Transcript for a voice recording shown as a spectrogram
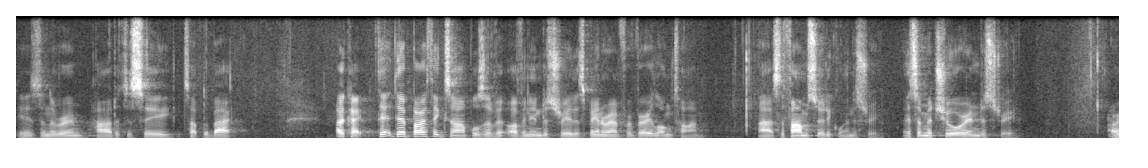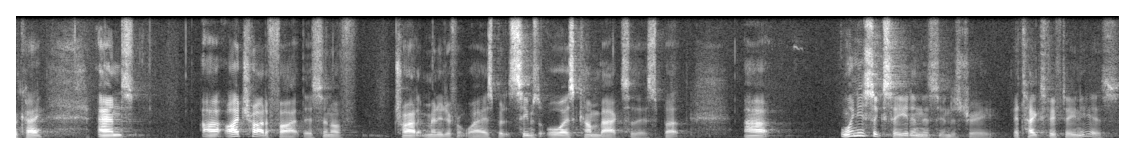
is in the room, harder to see, it's up the back. Okay, they're, they're both examples of, of, an industry that's been around for a very long time. Uh, it's the pharmaceutical industry. It's a mature industry. Okay, and I, I try to fight this, and I've tried it many different ways, but it seems to always come back to this. But uh, when you succeed in this industry, it takes 15 years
